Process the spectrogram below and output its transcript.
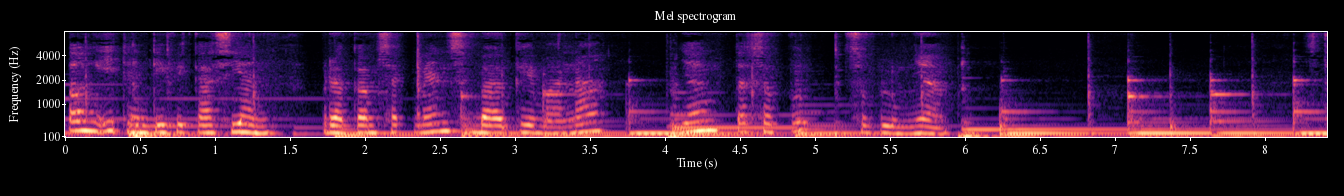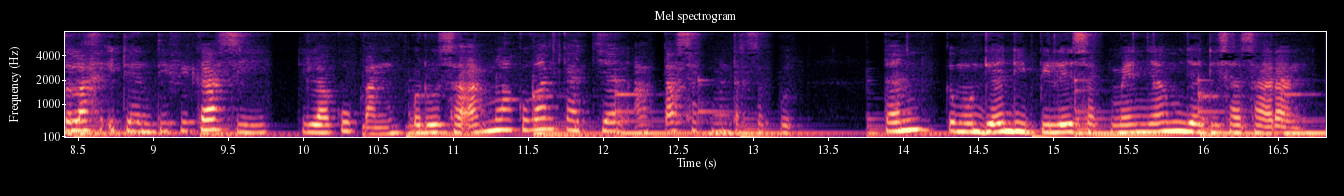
pengidentifikasian beragam segmen sebagaimana yang tersebut sebelumnya. Setelah identifikasi dilakukan, perusahaan melakukan kajian atas segmen tersebut dan kemudian dipilih segmen yang menjadi sasaran.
